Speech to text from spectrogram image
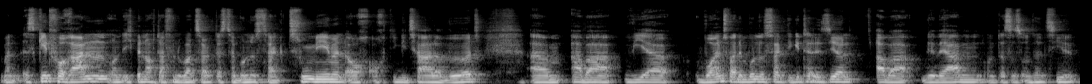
man, es geht voran und ich bin auch davon überzeugt, dass der Bundestag zunehmend auch, auch digitaler wird. Ähm, aber wir wollen zwar den Bundestag digitalisieren, aber wir werden, und das ist unser Ziel,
